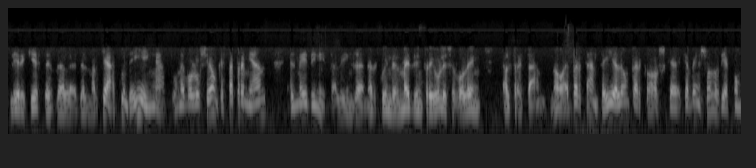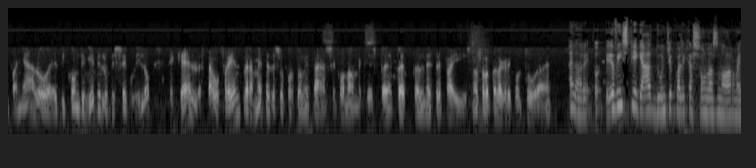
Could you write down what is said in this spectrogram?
le richieste del, del mercato, quindi è in atto un'evoluzione che sta premiando il made in Italy in genere, quindi il made in Friuli se volen altrettanto. No? E pertanto è un percorso che, che viene solo di accompagnarlo e di condividerlo, di seguirlo e che sta offrendo veramente delle opportunità economiche per, per, per il nostro paese, non solo per l'agricoltura. Eh. Allora, io vi ho spiegato dunque quali sono le norme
